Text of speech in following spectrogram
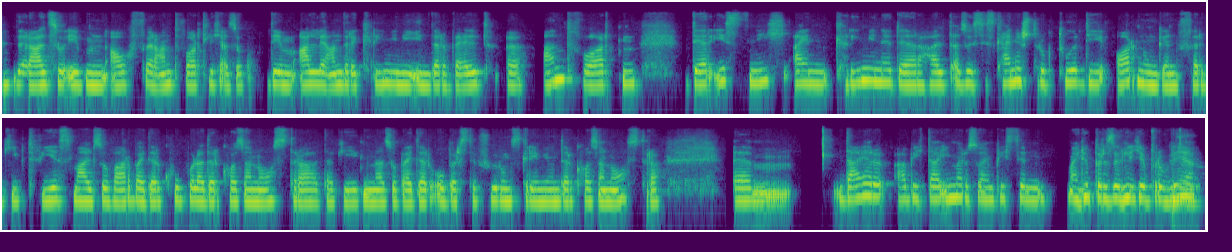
der also eben auch verantwortlich, also dem alle anderen Krimine in der Welt äh, antworten, der ist nicht ein Krimine, der halt, also es ist keine Struktur, die Ordnungen vergibt, wie es mal so war bei der Cupola der Cosa Nostra dagegen, also bei der oberste Führungsgremium der Cosa Nostra. Ähm, daher habe ich da immer so ein bisschen meine persönliche Probleme ja.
